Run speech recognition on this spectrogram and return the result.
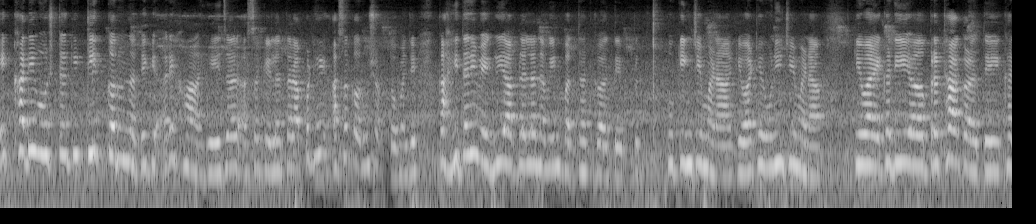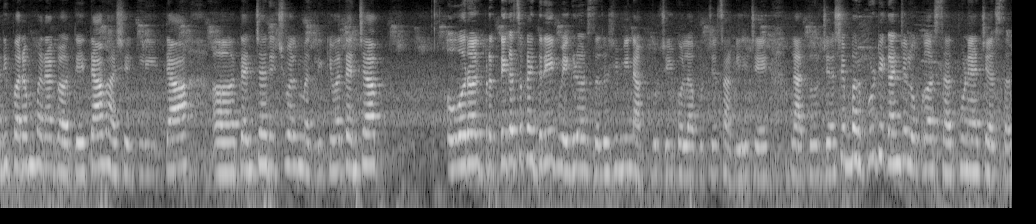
एखादी गोष्ट की क्लिक करून जाते की अरे हां हे जर असं केलं तर आपण हे असं करू शकतो. म्हणजे काहीतरी वेगळी आपल्याला नवीन पद्धत कळते. कुकिंगची म्हणा किंवा ठेवणीची म्हणा किंवा एखादी प्रथा कळते एखादी परंपरा कळते त्या भाषेतली त्या त्यांच्या रिच्युअलमधली किंवा त्यांच्या ओव्हरऑल प्रत्येकाचं काहीतरी एक वेगळं असतं. जशी मी नागपूरची कोल्हापूरचे सांगलीचे लातूरचे असे भरपूर ठिकाणचे लोक असतात पुण्याचे असतात.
